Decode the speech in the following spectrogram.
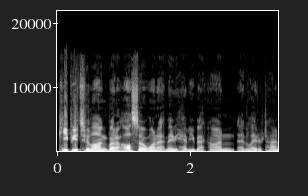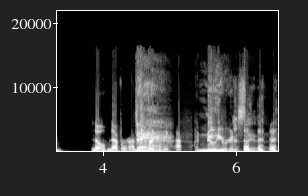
keep you too long, but I also want to maybe have you back on at a later time. no never i'm never coming back I knew you were going to say that.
